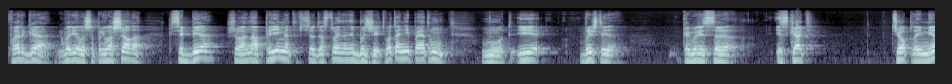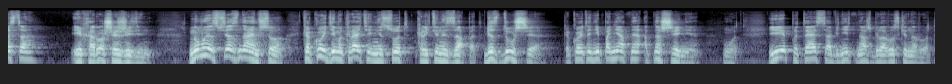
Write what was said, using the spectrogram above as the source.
ФРГ говорила, что приглашала к себе, что она примет, все достойно не будет жить. Вот они поэтому вот, и вышли, как говорится, искать теплое место и хорошая жизнь. Но мы все знаем, что какую демократию несут коллективный Запад. Бездушие, какое-то непонятное отношение. Вот. И пытается обвинить наш белорусский народ.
